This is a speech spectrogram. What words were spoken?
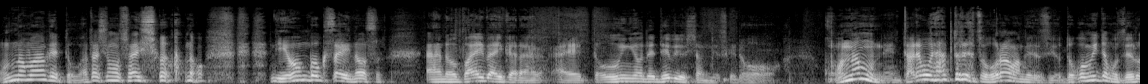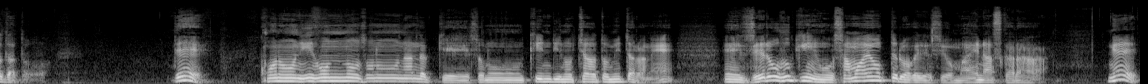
こんなマーケット、私も最初はこの 日本国債の、あの、売買から、えっと、運用でデビューしたんですけど、こんなもんね、誰もやってるやつおらんわけですよ。どこ見てもゼロだと。で、この日本のその、なんだっけ、その、金利のチャート見たらね、えー、ゼロ付近をさまよってるわけですよ、マイナスから。ね、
